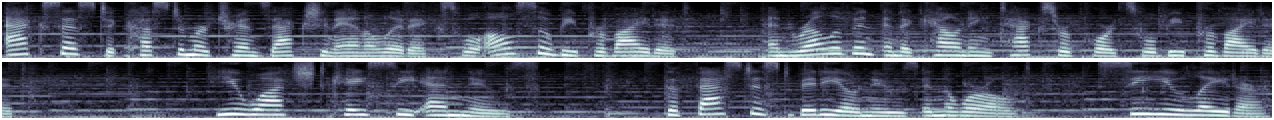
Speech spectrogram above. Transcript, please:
Access to customer transaction analytics will also be provided, and relevant and accounting tax reports will be provided. You watched KCN News. The fastest video news in the world. See you later.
